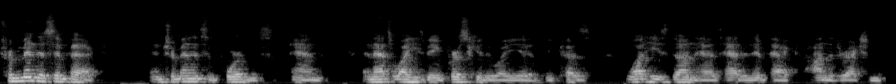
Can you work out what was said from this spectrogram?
tremendous impact and tremendous importance. And, and that's why he's being persecuted the way he is, because what he's done has had an impact on the direction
